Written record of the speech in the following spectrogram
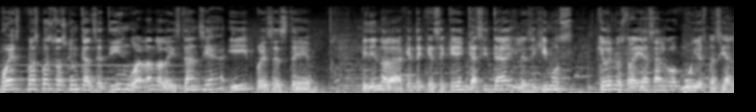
pues, más puestos que un calcetín, guardando la distancia y, pues, este, pidiendo a la gente que se quede en casita y les dijimos que hoy nos traías algo muy especial.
